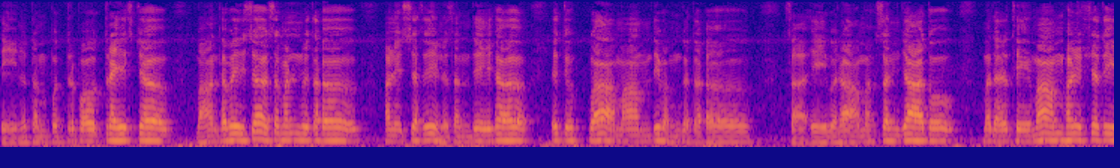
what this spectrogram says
तेन तम पुत्रपौत्रैश्च बांधवे समन्वितः अनिश्यसेन संदेह इत्युक्त्वा माँ दिवं गतः। स एव रामः सञ्जातो, मदर्थे माँ हनिष्यति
